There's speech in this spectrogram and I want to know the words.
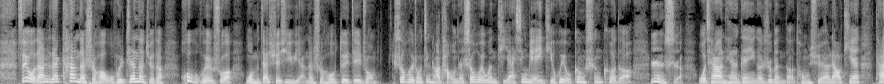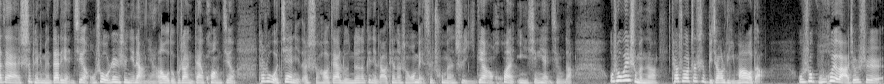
所以我当时在看的时候，我会真的觉得，会不会说我们在学习语言的时候，对这种社会中经常讨论的社会问题啊、性别议题，会有更深刻的认识？我前两天跟一个日本的同学聊天，他在视频里面戴着眼镜，我说我认识你两年了，我都不知道你戴框镜。他说我见你的时候，在伦敦的跟你聊天的时候，我每次出门是一定要换隐形眼镜的。我说为什么呢？他说这是比较礼貌的。我说不会吧，就是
